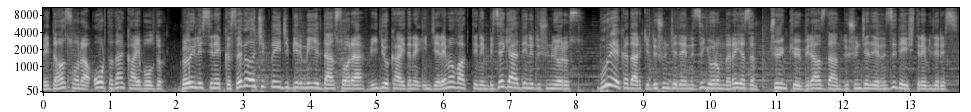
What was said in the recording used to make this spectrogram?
ve daha sonra ortadan kayboldu. Böylesine kısa ve açıklayıcı bir mailden sonra video kaydını inceleme vaktinin bize geldiğini düşünüyoruz. Buraya kadarki düşüncelerinizi yorumlara yazın. Çünkü birazdan düşüncelerinizi değiştirebiliriz.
